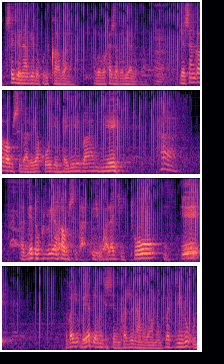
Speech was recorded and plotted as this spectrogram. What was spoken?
omusajja nagenda okubika abaana abo abakazi abalyalogamu uh-huh. yasangaho hausegar yakoye ddayeebambye ah, agenda okutuya house mm. kiwala kito mukazi gwe mukazi namugamba nti mm.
